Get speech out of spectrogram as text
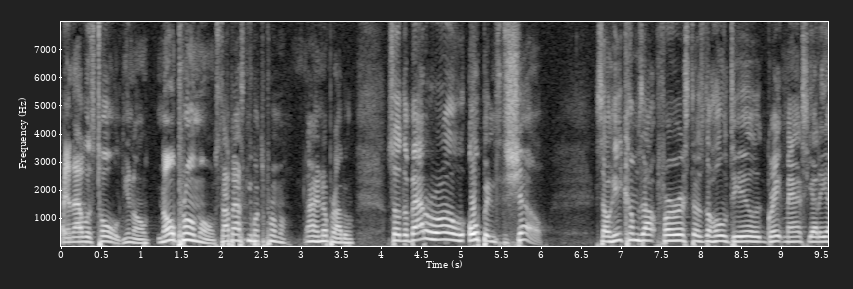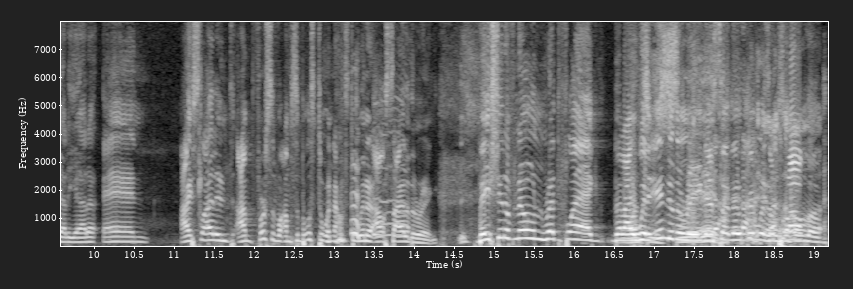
And I was told, you know, no promo. Stop asking about the promo. All right, no problem. So the Battle Royal opens the show. So he comes out first, does the whole deal, great match, yada yada yada, and I slide in. I'm first of all, I'm supposed to announce the winner outside of the ring. They should have known red flag that I went into the ring, and so there, there was It a problem. over.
